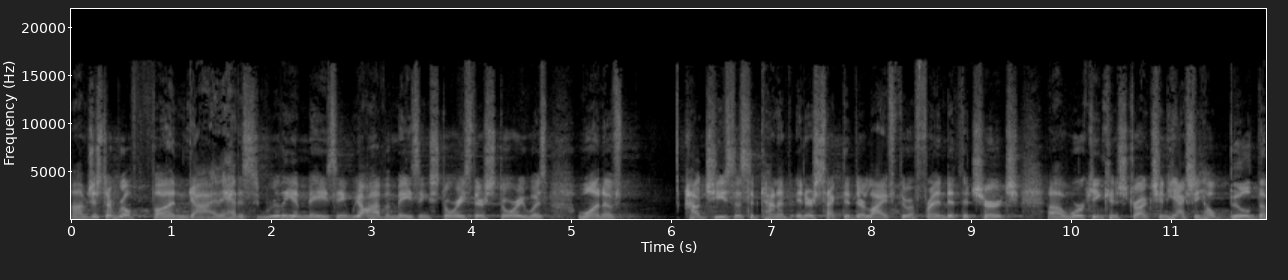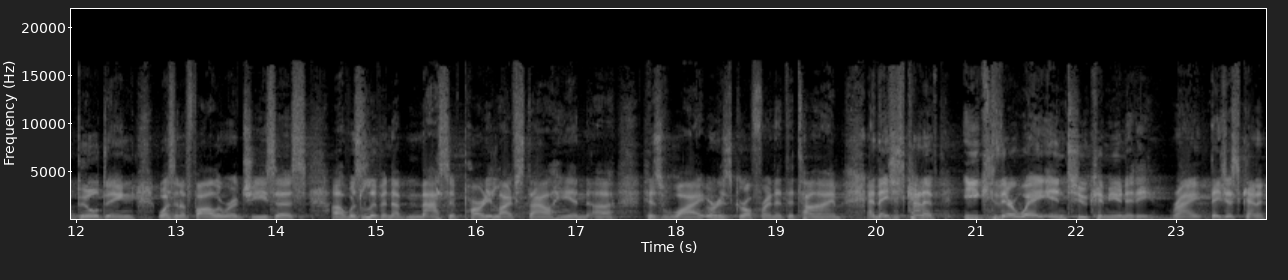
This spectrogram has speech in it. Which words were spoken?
um, just a real fun guy. They had this really amazing. We all have amazing stories. Their story was one of how Jesus had kind of intersected their life through a friend at the church, uh, working construction. He actually helped build the building, wasn't a follower of Jesus, uh, was living a massive party lifestyle, he and uh, his wife or his girlfriend at the time. And they just kind of eked their way into community, right? They just kind of,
